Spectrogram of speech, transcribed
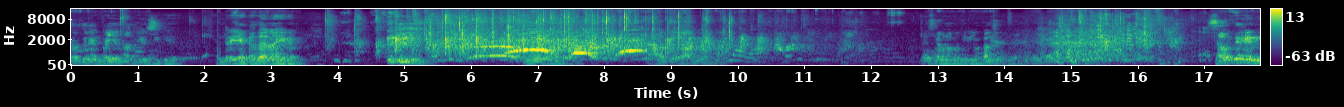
சௌந்தர்யன் பையன் தான் மியூசிக்கு இன்றைய கதாநாயகன். ஆகு, ஆகு, ஆகு. பேசுறேன் நீ உட்காந்து சௌந்தரியன்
